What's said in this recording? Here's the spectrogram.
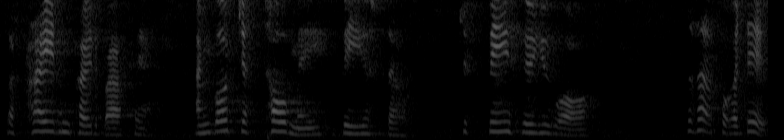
So I prayed and prayed about it. And God just told me, be yourself. Just be who you are. So that's what I did.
